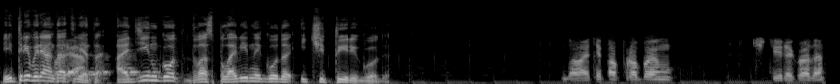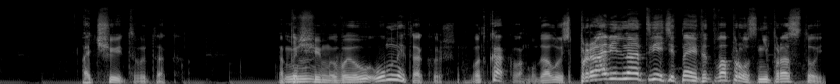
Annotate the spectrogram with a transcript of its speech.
И три варианта Варианты. ответа. Один год, два с половиной года и четыре года. Давайте попробуем 4 года. А чё это вы так? А Не- почему? Вы умный такой? ли? Вот как вам удалось правильно ответить на этот вопрос непростой?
